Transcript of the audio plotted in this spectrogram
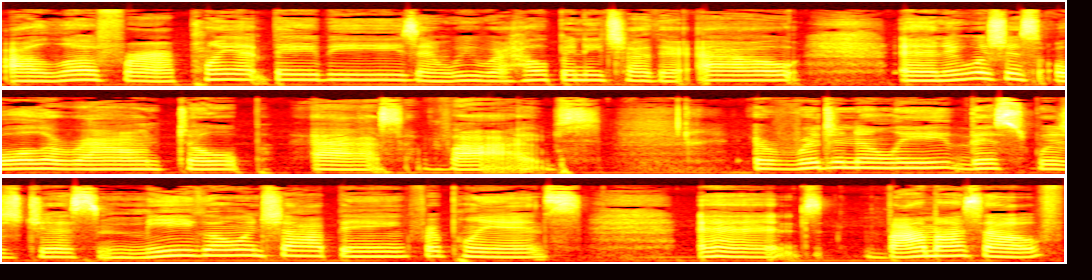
our love for our plant babies, and we were helping each other out. And it was just all around dope ass vibes. Originally, this was just me going shopping for plants and by myself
